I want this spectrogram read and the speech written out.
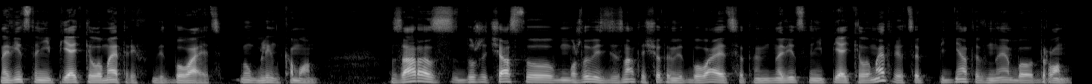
на відстані 5 кілометрів відбувається. Ну, блін, come on. Зараз дуже часто можливість дізнатися, що там відбувається там, на відстані 5 кілометрів, це підняти в небо дрон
